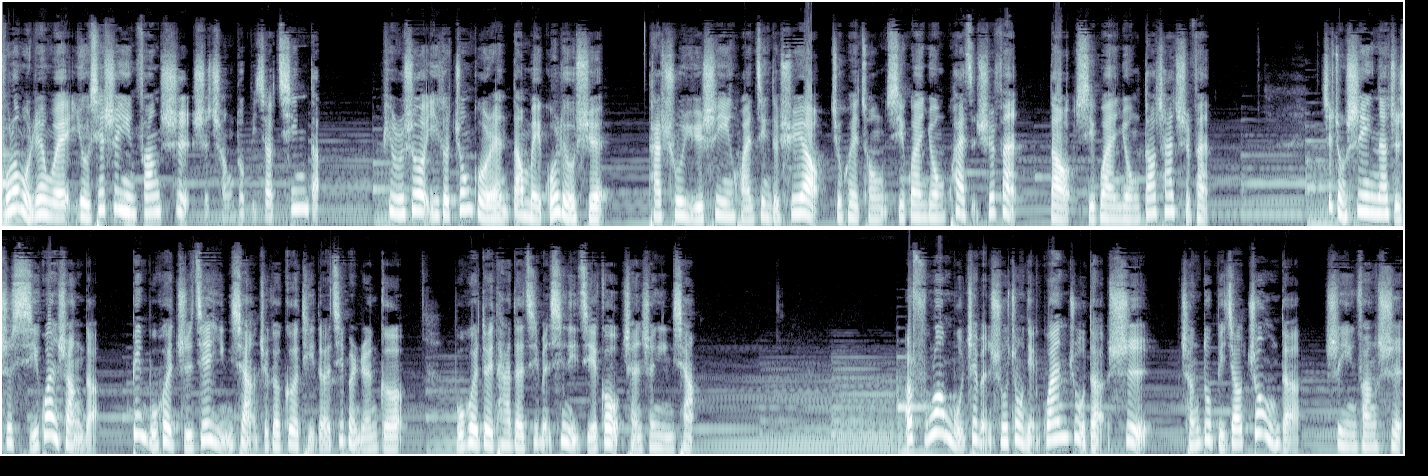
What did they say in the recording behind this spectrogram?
弗洛姆认为，有些适应方式是程度比较轻的，譬如说，一个中国人到美国留学，他出于适应环境的需要，就会从习惯用筷子吃饭到习惯用刀叉吃饭。这种适应呢，只是习惯上的，并不会直接影响这个个体的基本人格，不会对他的基本心理结构产生影响。而弗洛姆这本书重点关注的是程度比较重的适应方式。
